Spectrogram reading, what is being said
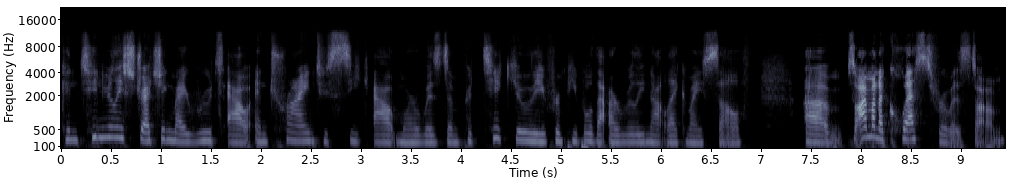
continually stretching my roots out and trying to seek out more wisdom, particularly from people that are really not like myself. Um, so I'm on a quest for wisdom.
